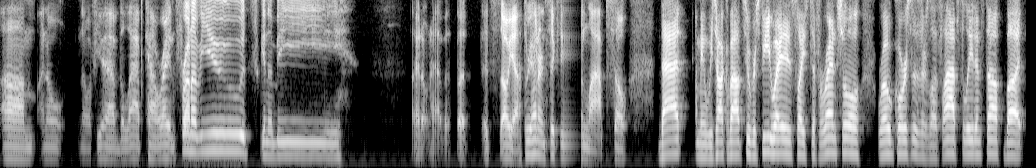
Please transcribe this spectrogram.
Um, I don't know if you have the lap count right in front of you. It's going to be, I don't have it, but it's, oh yeah, 361 laps. So that, I mean, we talk about super speedways, place differential, road courses, there's less laps to lead and stuff, but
